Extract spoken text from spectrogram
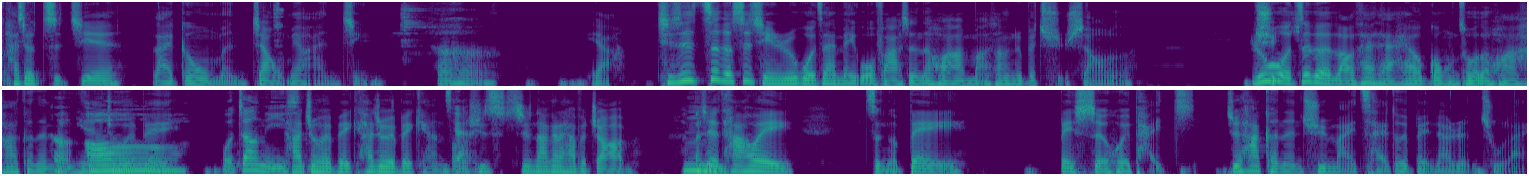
他就直接来跟我们叫我们要安静。嗯哼，呀。其实这个事情如果在美国发生的话，马上就被取消了。如果这个老太太还有工作的话，她可能明天就会被……哦、我知道你，她就会被，她就会被 cancel。She's she's not gonna have a job，、嗯、而且她会整个被被社会排挤，就是她可能去买菜都会被人家认出来。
